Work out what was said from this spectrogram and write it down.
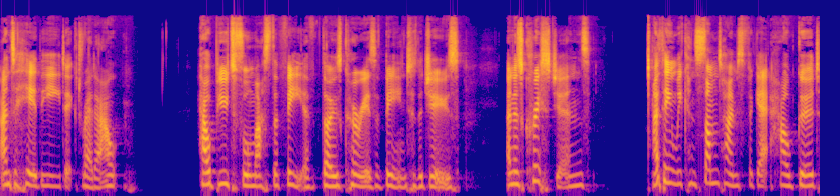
and to hear the edict read out. How beautiful must the feet of those couriers have been to the Jews? And as Christians, I think we can sometimes forget how good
